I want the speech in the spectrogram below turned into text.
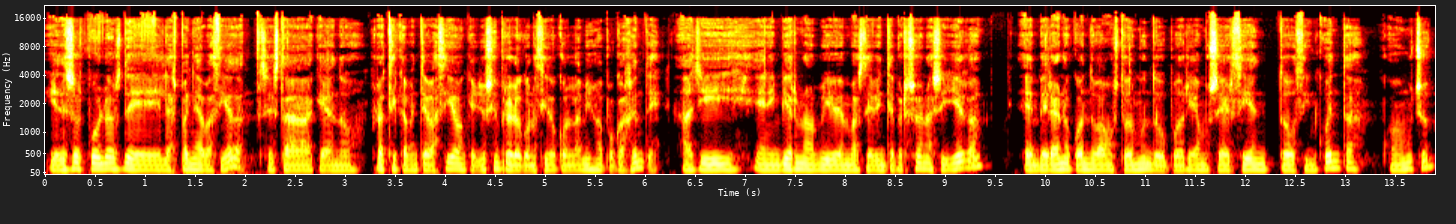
y de esos pueblos de la España vaciada. Se está quedando prácticamente vacío, aunque yo siempre lo he conocido con la misma poca gente. Allí en invierno viven más de 20 personas y llega. En verano, cuando vamos todo el mundo, podríamos ser 150, como mucho.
